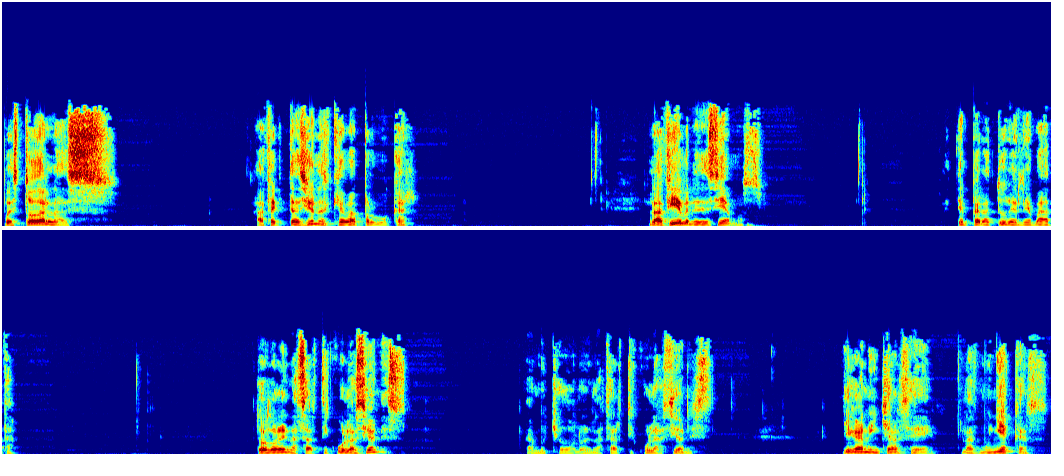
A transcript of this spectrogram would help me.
pues todas las afectaciones que va a provocar. La fiebre, decíamos, temperatura elevada, dolor en las articulaciones, hay mucho dolor en las articulaciones, llegan a hincharse las muñecas,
